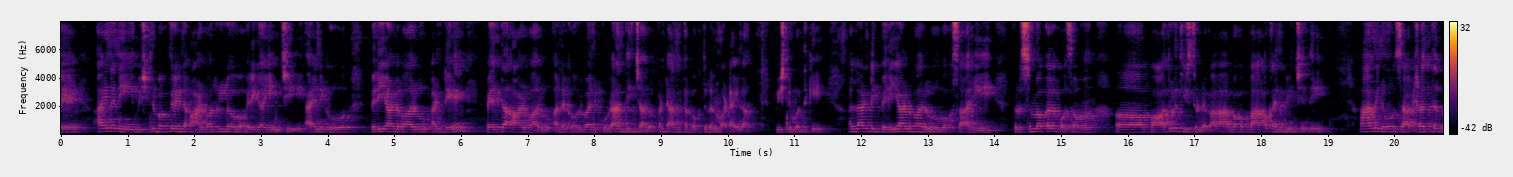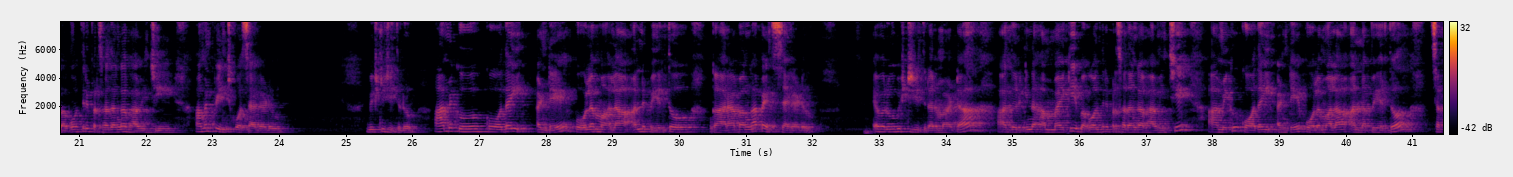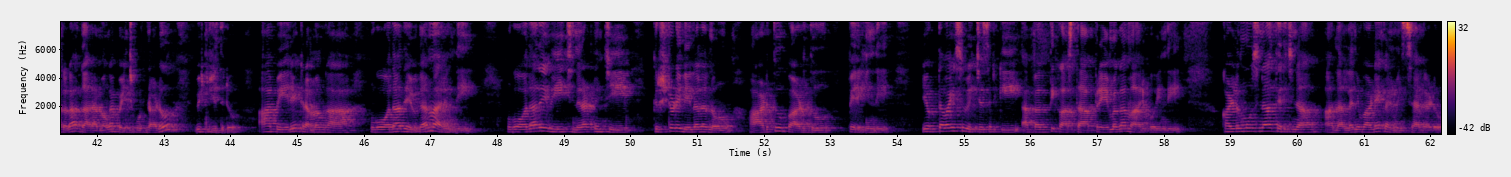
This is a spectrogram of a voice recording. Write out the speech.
ఆయనని విష్ణు భక్తులైన ఆళ్వారుల్లో ఒకరిగా ఎంచి ఆయనకు పెరియాళ్వారు అంటే పెద్ద ఆళ్వారు అన్న గౌరవాన్ని కూడా అందించారు. అంటే అంత భక్తుడు అనమాట ఆయన విష్ణుమూర్తికి. అలాంటి పెరియాళ్వారు ఒకసారి తులసి మొక్కల కోసం పాదులు తీస్తుండగా ఒక పాప కనిపించింది. ఆమెను సాక్షాత్ భగవంతుని ప్రసాదంగా భావించి ఆమెను పెంచుకోసాగాడు. విష్ణుజితుడు. ఆమెకు కోదై అంటే పూలమాల అన్న పేరుతో గారాభంగా పెంచసాగాడు. ఎవరు? విష్ణుజితుడు అనమాట ఆ దొరికిన అమ్మాయికి భగవంతుని ప్రసాదంగా భావించి ఆమెకు కోదై అంటే పూలమాల అన్న పేరుతో చక్కగా గారాభంగా పెంచుకుంటున్నాడు విష్ణుజితుడు. ఆ పేరే క్రమంగా గోదాదేవిగా మారింది. గోదాదేవి చిన్ననాటి నుంచి కృష్ణుడి లీలలను ఆడుతూ పాడుతూ పెరిగింది. యుక్త వయసు వచ్చేసరికి ఆ భక్తి కాస్త ప్రేమగా మారిపోయింది. కళ్ళు మూసినా తెరిచినా ఆ నల్లని వాడే కనిపించసాగాడు.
